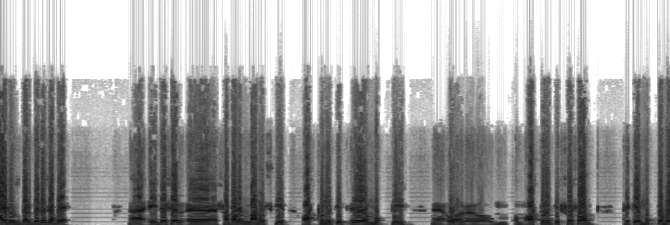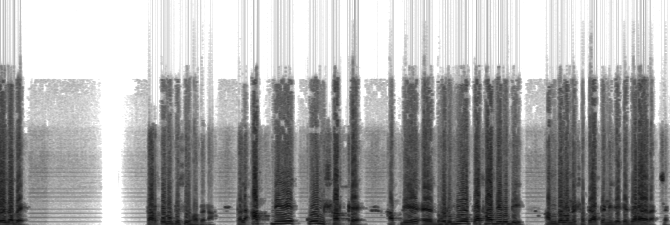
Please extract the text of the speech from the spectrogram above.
আয় রোজগার বেড়ে যাবে। হ্যাঁ এই দেশের সাধারণ মানুষ কি অর্থনৈতিক মুক্তি অর্থনৈতিক শোষণ থেকে মুক্ত হয়ে যাবে? তার কোনো কিছু হবে না। তাহলে আপনি কোন স্বার্থে আপনি ধর্মীয় প্রথা বিরোধী আন্দোলনের সাথে আপনি নিজেকে জড়ায় রাখছেন?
